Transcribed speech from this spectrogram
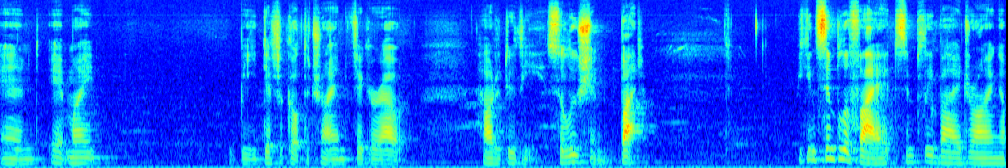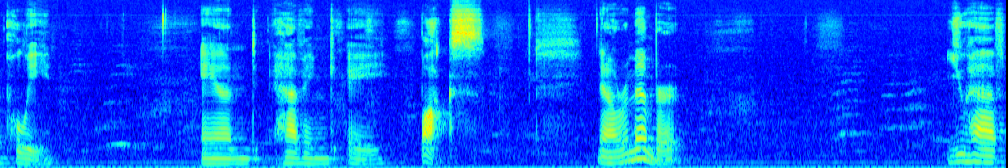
and it might be difficult to try and figure out how to do the solution, but we can simplify it simply by drawing a pulley and having a box. Now remember, you have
